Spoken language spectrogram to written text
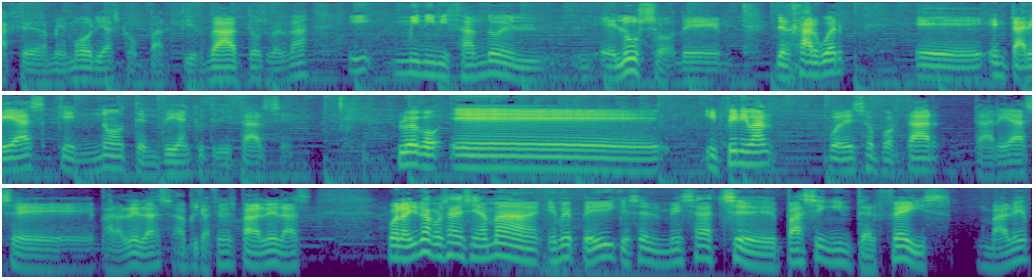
acceder a memorias, compartir datos, ¿verdad? Y minimizando el, uso del hardware eh, en tareas que no tendrían que utilizarse. Luego, eh, Infinivan puede soportar tareas eh, paralelas, aplicaciones paralelas. Bueno, hay una cosa que se llama MPI, que es el Message Passing Interface, ¿vale?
